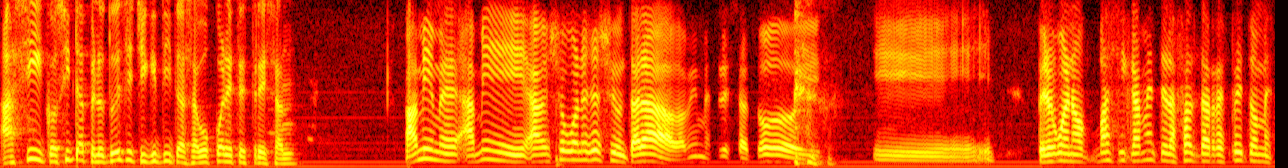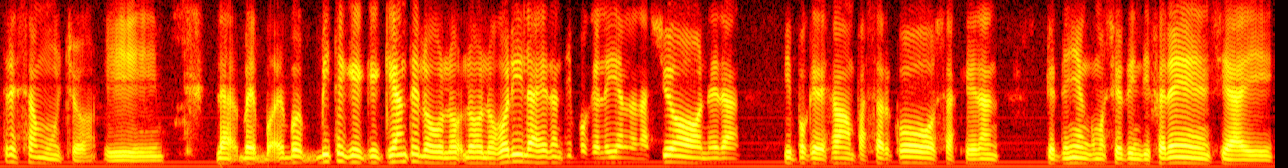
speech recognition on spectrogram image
Así, cositas pelotudeces chiquititas, ¿a vos cuáles te estresan? A mí, me, a mí, a- yo bueno, yo soy un tarado, a mí me estresa todo y, y- pero bueno, básicamente la falta de respeto me estresa mucho y la- viste que, que- que antes lo- lo- lo- los gorilas eran tipos que leían La Nación, eran tipos que dejaban pasar cosas, que eran que tenían como cierta indiferencia y,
